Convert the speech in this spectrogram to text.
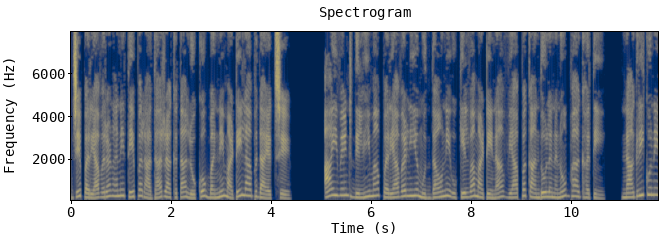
જે પર્યાવરણ અને તે પર આધાર રાખતા લોકો બંને માટે લાભદાયક છે. આ ઇવેન્ટ દિલ્હીમાં પર્યાવરણીય મુદ્દાઓને ઉકેલવા માટેના વ્યાપક આંદોલનનો ભાગ હતી. નાગરિકોને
